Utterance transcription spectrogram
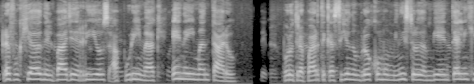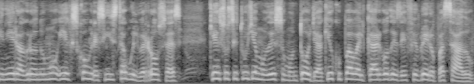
refugiado en el Valle de Ríos Apurímac, en Eimantaro. Por otra parte, Castillo nombró como ministro de Ambiente al ingeniero agrónomo y excongresista Wilber Rosas, quien sustituye a Modesto Montoya, que ocupaba el cargo desde febrero pasado.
